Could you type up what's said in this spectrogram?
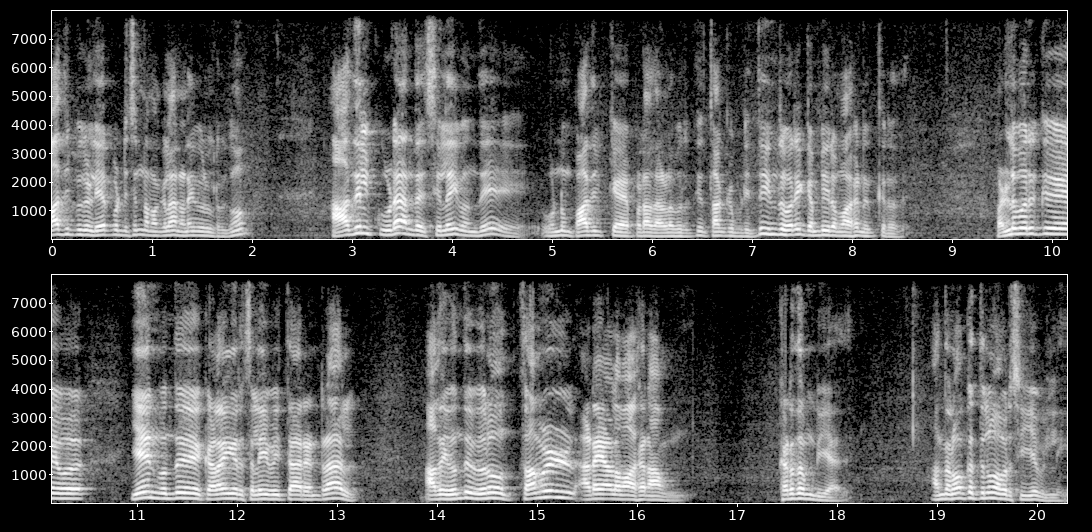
பாதிப்புகள் ஏற்பட்டுச்சுன்னு நமக்கெல்லாம் நினைவுகள் இருக்கும். அதில் கூட அந்த சிலை வந்து ஒன்றும் பாதிக்கப்படாத அளவிற்கு தாக்குப்பிடித்து இன்று வரை கம்பீரமாக நிற்கிறது. வள்ளுவருக்கு ஏன் வந்து கலைஞர் சிலை வைத்தார் என்றால் அதை வந்து வெறும் தமிழ் அடையாளமாக நாம் கருத முடியாது. அந்த நோக்கத்திலும் அவர் செய்யவில்லை.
